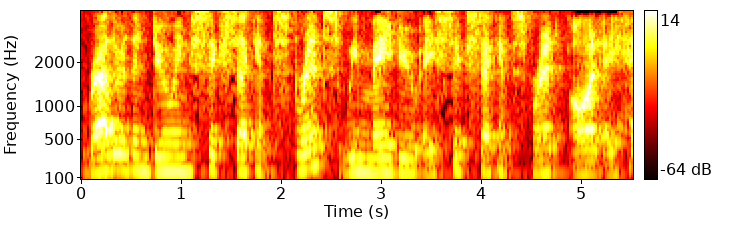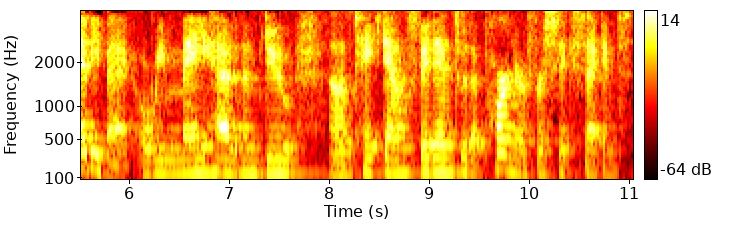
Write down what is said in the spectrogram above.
rather than doing six second sprints, we may do a six second sprint on a heavy bag, or we may have them do um, takedown fit ins with a partner for six seconds.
